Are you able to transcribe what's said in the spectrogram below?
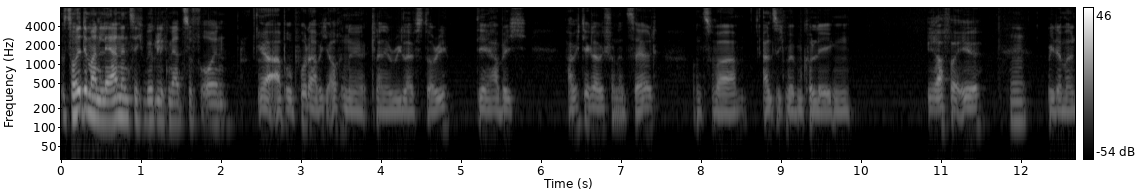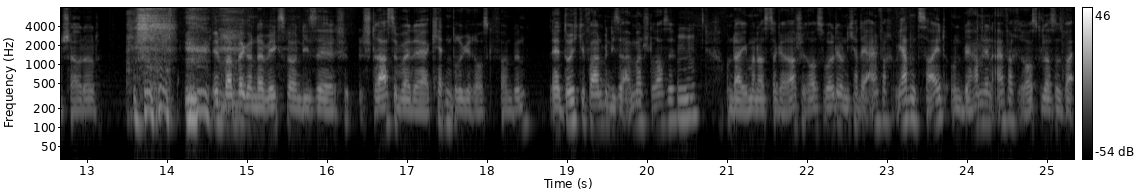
sollte man lernen, sich wirklich mehr zu freuen. Ja, apropos, da habe ich auch eine kleine Real-Life-Story. Die habe ich, habe ich dir, glaube ich, schon erzählt. Und zwar, als ich mit dem Kollegen Raphael, Hm. wieder mal ein Shoutout, in Bamberg unterwegs war und diese Straße bei der Kettenbrücke rausgefahren bin. Äh, durchgefahren bin, diese Einbahnstraße. Mhm. Und da jemand aus der Garage raus wollte. Und ich hatte einfach, wir hatten Zeit und wir haben den einfach rausgelassen. Es war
